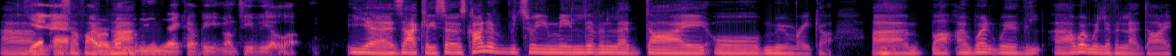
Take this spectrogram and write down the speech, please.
um, yeah, stuff I like that. remember Moonraker being on TV a lot. Yeah, exactly. So it was kind of between me Live and Let Die or Moonraker. Mhm. Um, but I went with uh, I went with Live and Let Die.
